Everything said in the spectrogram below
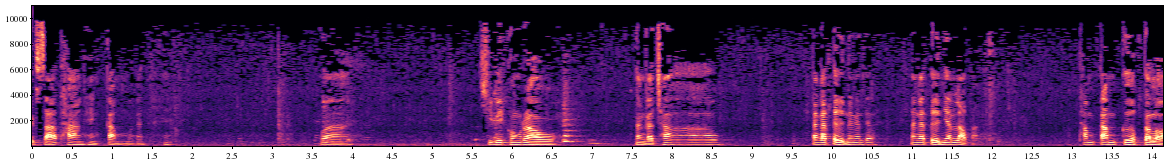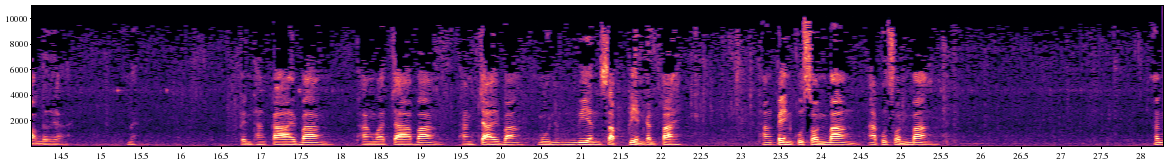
ึกษาทางแห่งกรรมเหมือนกัน ว่าชีวิตของเรา ตั้งแต่เช้า ตั้งแต่ตื่นนั่นเถอะตั้งแต่ตื่นยันหลับอะทำกรรมเกือบตลอดเลยอะนะเป็นทางกายบ้าง ทางวาจาบ้าง ทางใจบ้าง หมุนเวียนสับเปลี่ยนกันไป ทั้งเป็นกุศลบ้าง อกุศลบ้างอัน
